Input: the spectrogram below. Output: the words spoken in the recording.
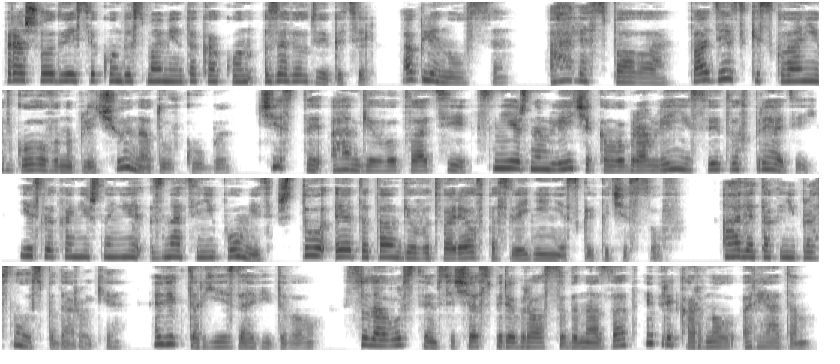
Прошло две секунды с момента, как он завел двигатель. Оглянулся. Аля спала, по-детски склонив голову на плечо и надув губы. Чистый ангел во плоти, с нежным личиком в обрамлении светлых прядей. Если, конечно, не знать и не помнить, что этот ангел вытворял в последние несколько часов. Аля так и не проснулась по дороге. Виктор ей завидовал. С удовольствием сейчас перебрался бы назад и прикорнул рядом.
